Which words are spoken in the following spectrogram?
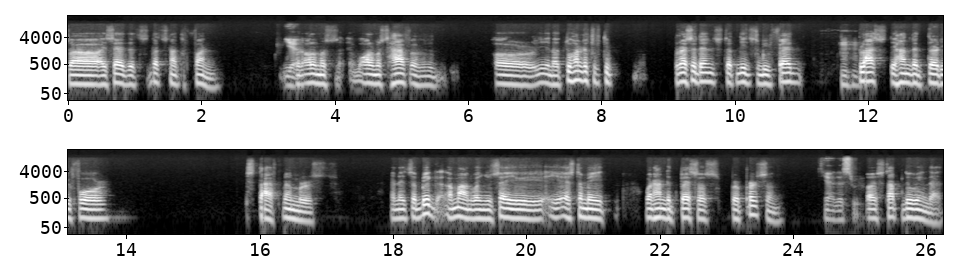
So I said that's that's not fun. Yeah. But almost almost half of or you know 250 residents that needs to be fed Mhm. plus the 134 staff members and it's a big amount when you say you, you estimate 100 pesos per person Yeah, that's true. so i stopped doing that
